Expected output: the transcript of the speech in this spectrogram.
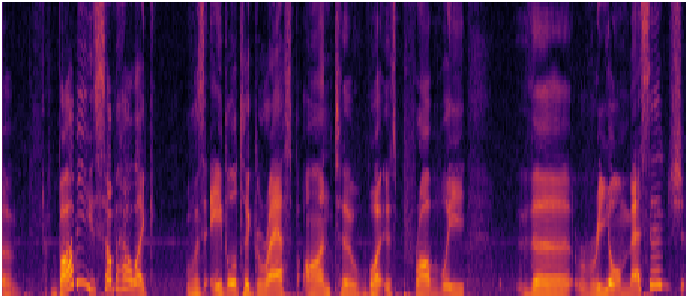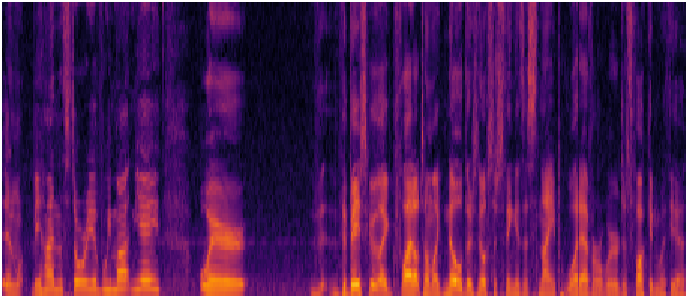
Um, Bobby somehow like was able to grasp onto what is probably the real message in behind the story of Wimatnye, where th- they basically like flat out tell him like, no, there's no such thing as a snipe. Whatever, we're just fucking with you.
